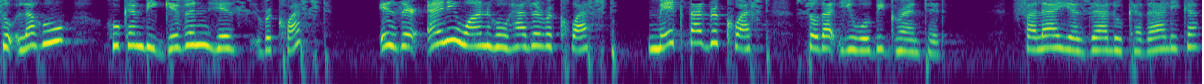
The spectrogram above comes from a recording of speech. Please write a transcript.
سُؤْلَهُ Who can be given his request? Is there anyone who has a request Make that request so that you will be granted. فَلَا يَزَالُ كَذَلِكَ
